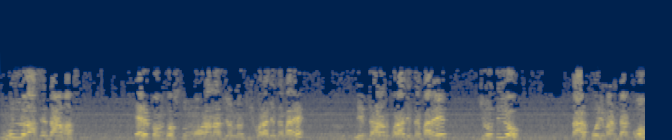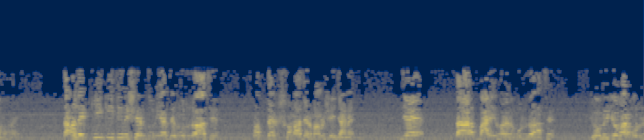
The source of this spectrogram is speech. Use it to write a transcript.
মূল্য আছে, দাম আছে। এরকম বস্তু মোহরানার জন্য কি করা যেতে পারে? নির্ধারণ করা যেতে পারে। যদিও তার পরিমাণটা কম হয়। তাহলে কি কি জিনিসের দুনিয়াতে মূল্য আছে? প্রত্যেক সমাজের মানুষই জানে যে তার বাড়ি ঘরের মূল্য আছে, জমি জমার মূল্য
